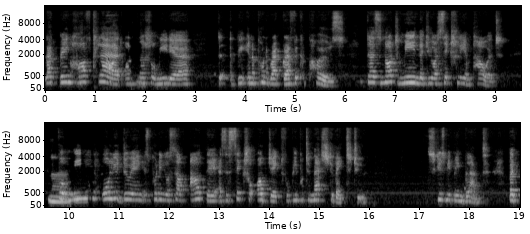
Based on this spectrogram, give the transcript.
like being half clad on social media, be in a pornographic pose does not mean that you are sexually empowered. No. For me, all you're doing is putting yourself out there as a sexual object for people to masturbate to. Excuse me being blunt. But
